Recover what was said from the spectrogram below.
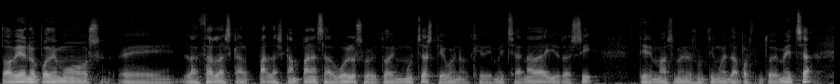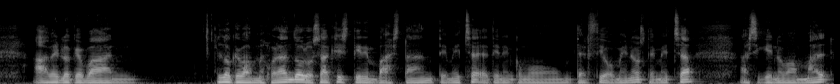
todavía no podemos eh, lanzar las, las, campanas al vuelo, sobre todo hay muchas que, bueno, que de mecha nada y otras sí tienen más o menos un 50% de mecha, a ver lo que van lo que van mejorando, los Axis tienen bastante mecha, ya tienen como un tercio o menos de mecha, así que no van mal.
